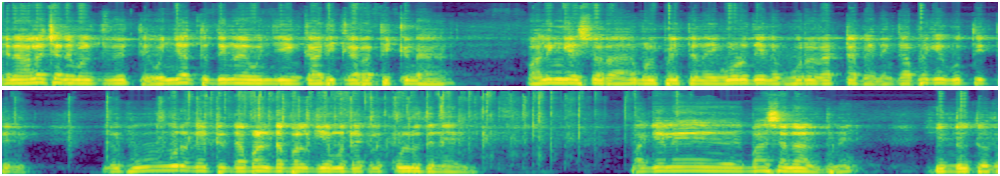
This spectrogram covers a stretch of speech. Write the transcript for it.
ಏನು ಆಲೋಚನೆ ಮಾಡ್ತದೆ ಒಂಜಿ ಹತ್ತು ದಿನ ಒಂಜಿ ಇಂಕ ಅಧಿಕಾರ ತಿಕ್ಕನ ಮಾಲಿಂಗೇಶ್ವರ ಮುಲ್ಪೈತನ ಈ ಓಡುದೇನ ಪೂರ ರಟ್ಟ ಬೇನೆ. ಇಂಕ ಅಪ್ಪಗೆ ಗೊತ್ತಿತ್ತೇನೆ. ಪೂರ ದಟ್ಟು ಡಬಲ್ ಡಬಲ್ ಗೇಮ್ ದಾಖಲೆ ಕುಳ್ಳುದೇನೆ ಎಂದು ಬಗೆಲೆ ಭಾಷಣ ಅನ್ಪಣೆ. ಹಿಂದುತ್ವದ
